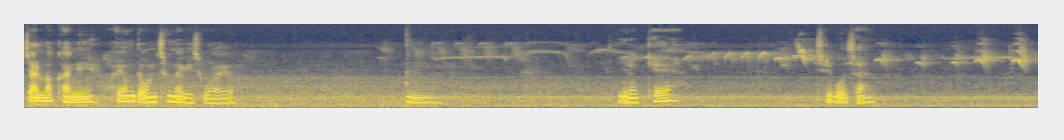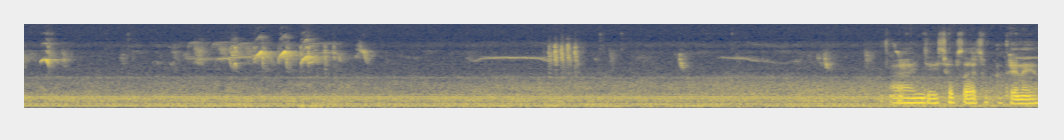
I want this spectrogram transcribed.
짤막하니 화형도 엄청나게 좋아요. 음, 이렇게 칠보산 아 이제 접사가 조금 되네요.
